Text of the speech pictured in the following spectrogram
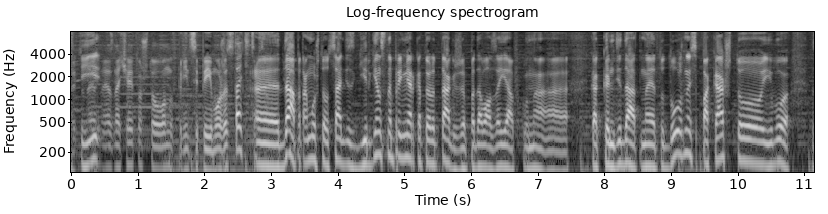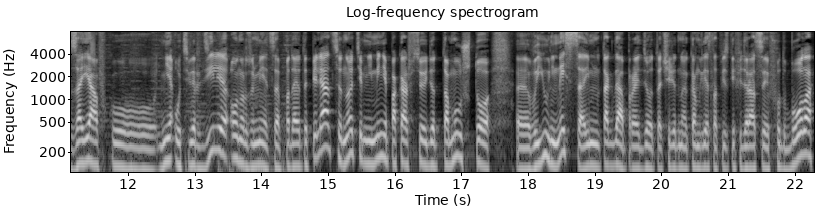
Это, и означает то, что он, в принципе, и может стать этим. Э, да, потому что Садис Гиргенс, например, который также подавал заявку на, э, как кандидат на эту должность, пока что его заявку не утвердили. Он, разумеется, подает апелляцию, но, тем не менее, пока все идет к тому, что э, в июне месяца, именно тогда пройдет очередной конгресс Латвийской Федерации футбола,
